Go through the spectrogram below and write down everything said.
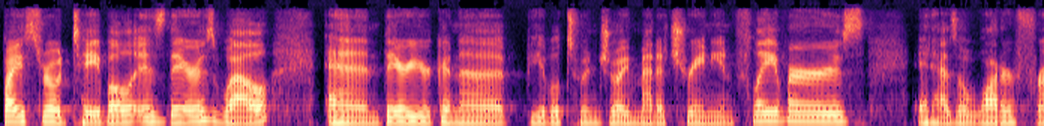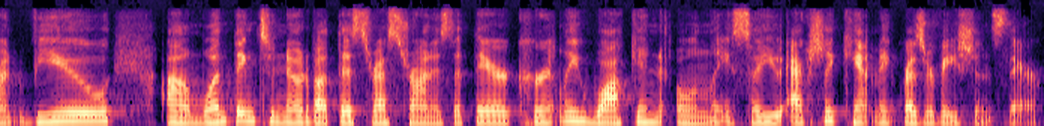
Spice Road table is there as well. And there you're going to be able to enjoy Mediterranean flavors. It has a waterfront view. Um, one thing to note about this restaurant is that they're currently walk in only. So you actually can't make reservations there.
